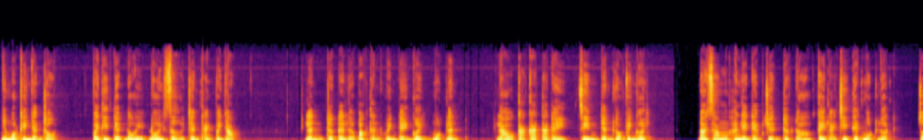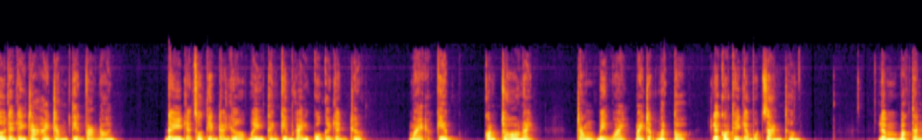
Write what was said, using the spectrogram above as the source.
nhưng một khi nhận rồi, vậy thì tuyệt đối đối xử chân thành với nhau. Lần trước đã lừa bác thần huynh đệ người một lần, lão ca ca ta đây xin nhận lỗi với ngươi. Nói xong hắn liền đem chuyện trước đó kể lại chi tiết một lượt, rồi lại lấy ra 200 tiền vàng nói: "Đây là số tiền đã lừa mấy thanh kiếm gãy của người lần trước. Mẹ kiếp, con chó này, trong bề ngoài mày trợn mắt to, lại có thể là một gian thương." Lâm Bắc Thần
